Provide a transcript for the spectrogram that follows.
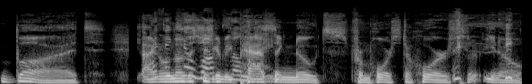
But I, I don't know that she's going to be passing line. notes from horse to horse, you know,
